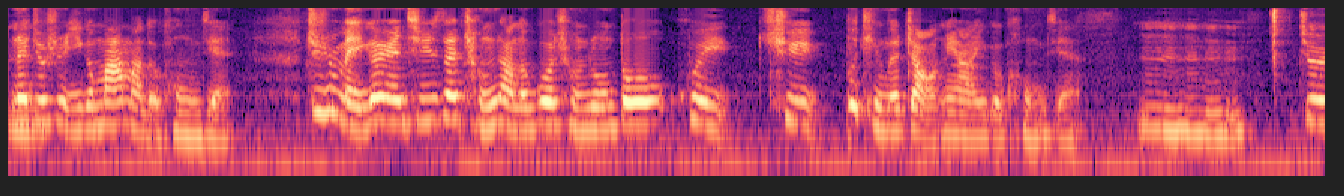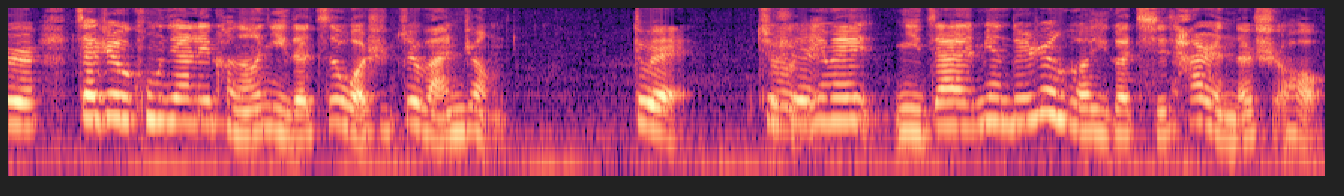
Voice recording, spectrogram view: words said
那就是一个妈妈的空间。就是每个人其实，在成长的过程中，都会去不停的找那样一个空间。嗯，就是在这个空间里，可能你的自我是最完整的。对，就就是因为你在面对任何一个其他人的时候，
